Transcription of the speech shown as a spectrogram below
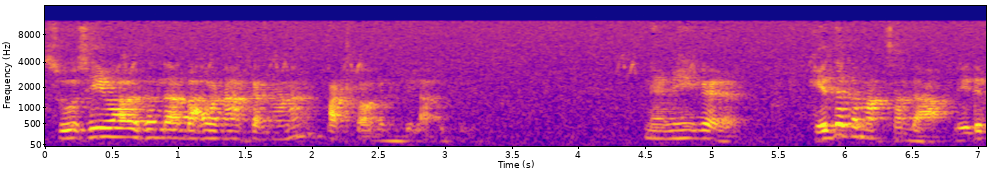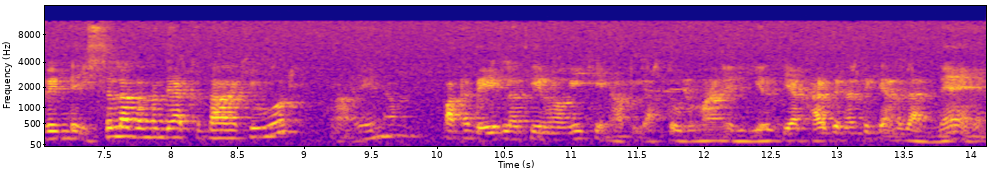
සුව සේවාව සඳහා භාවනා කරනවා නම් පටලවාගෙන කියලා අපි කියනවා. නෑ මේක හෙදකමක් සඳහා ලෙඩ වෙන්න ඉස්සලා කරන දෙයක් කතා කිව්වොත් එහෙනම් පට බේරලා තියෙනවා වගේ කියන අපි අත් උපමානේ විදියට හරිද නැද්ද කියන දන්නේ නෑ.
